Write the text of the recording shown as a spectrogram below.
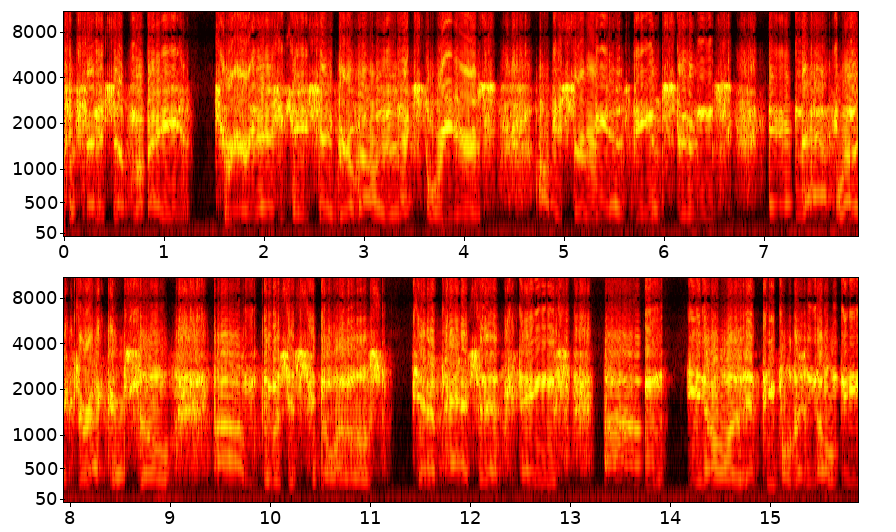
to finish up my career in education at Bureau Valley the next four years, I'll be serving as Dean of Students and Athletic Director. So um, it was just one of those kind of passionate things. Um, you know, people that know me,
